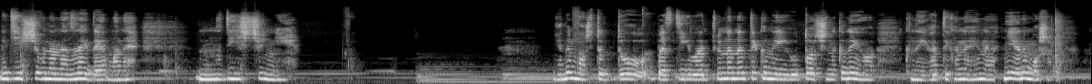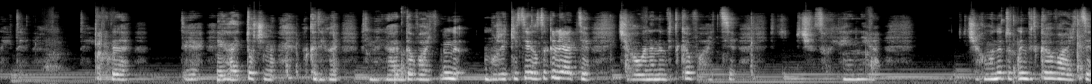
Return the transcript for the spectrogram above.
Надіюсь, що вона не знайде мене. Надіюсь, що ні. Я не можу так до без діла. Ти не знайти книгу, точно книгу. Книга, ти книга. Ні, я не можу. Вона. Ти йде. Ти. Книга, точно. Книга, книга, давай. Ну, Може, якесь закляття. Чого вона не відкривається? Що за? Чого вона тут не відкривається?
